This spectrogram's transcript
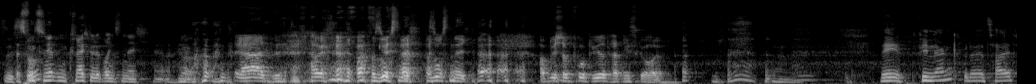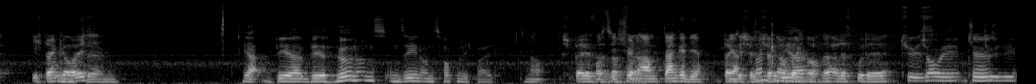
siehst Das du? funktioniert im Knöchel übrigens nicht. Ja. Ja, Versuch's nicht, versuch's nicht. Habe ich schon probiert, hat nichts geholfen. Nee, vielen Dank für deine Zeit. Ich danke Und, euch. Ähm, ja, wir, wir hören uns und sehen uns hoffentlich bald. Genau. Spätestens schönen. Abend, danke dir. Dankeschön. Ja, danke schönen Abend dir. noch. Ne? Alles Gute. Tschüss. Ciao. Tschüss. Tschüssi.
